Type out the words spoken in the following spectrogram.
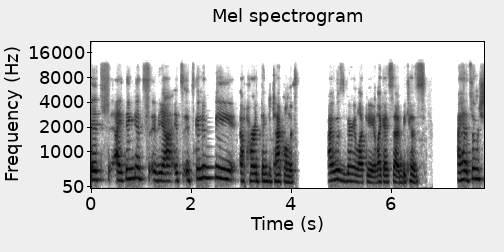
it's i think it's yeah it's it's going to be a hard thing to tackle this i was very lucky like i said because i had so much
